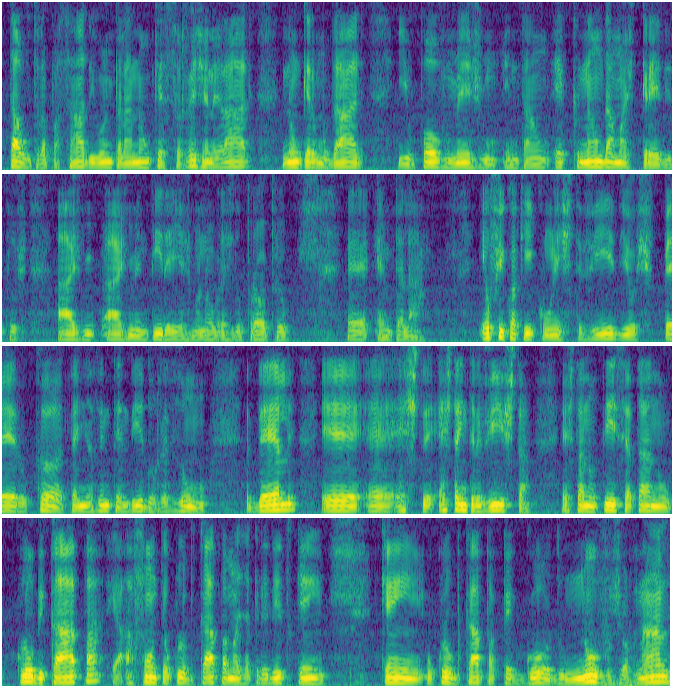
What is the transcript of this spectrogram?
está ultrapassado e o MPLA não quer se regenerar, não quer mudar e o povo mesmo, então, é que não dá mais créditos às, às mentiras e às manobras do próprio eh, MPLA. Eu fico aqui com este vídeo, espero que tenhas entendido o resumo dele. este, esta entrevista, esta notícia está no Clube Capa, a fonte é o Clube Capa, mas acredito que quem, quem o Clube Capa pegou do novo jornal,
